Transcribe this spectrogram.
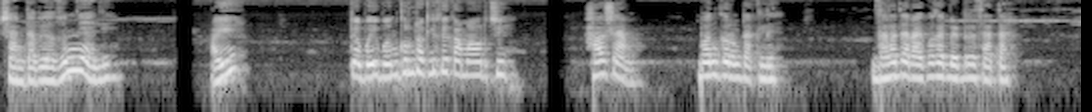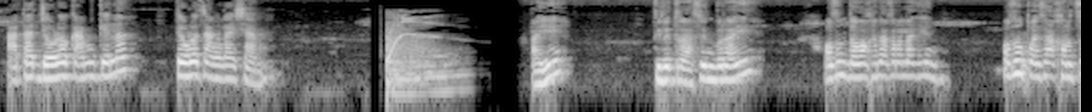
शांताबाई अजून नाही आली. आई त्या बाई बंद करून टाकली का कामावरची? हा श्याम. बंद करून टाकली. झालं त्या बायकोचा लेटर आता आता जेवढं काम केलं तेवढं चांगलं आहे श्याम. आई तिला त्रासेन बरं आई. अजून दवाखाना करावा लागेल. अजून पैसा खर्च.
